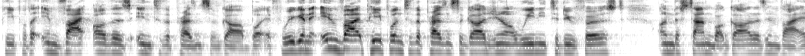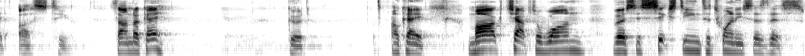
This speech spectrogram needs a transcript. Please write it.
people that invite others into the presence of God. But if we're going to invite people into the presence of God, you know what we need to do first? Understand what God has invited us to. Sound okay? Good. Okay, Mark chapter 1, verses 16 to 20 says this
